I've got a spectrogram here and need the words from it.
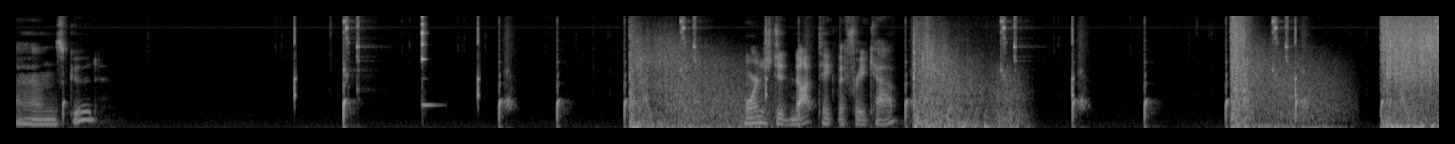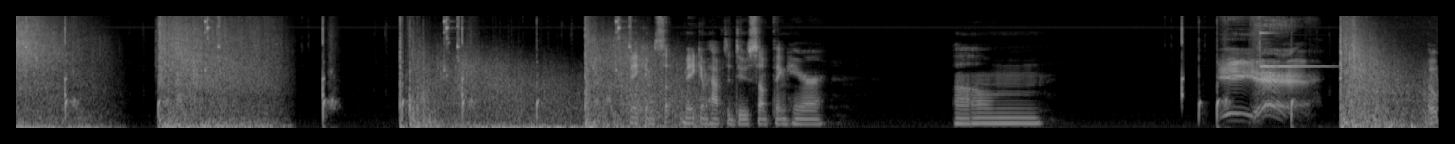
Sounds good. Orange did not take the free cap. Make him make him have to do something here. Um. Yeah. Oh,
